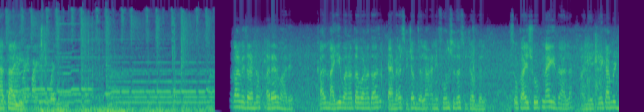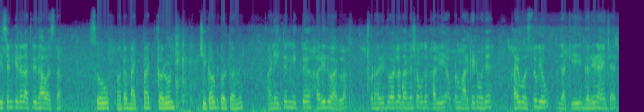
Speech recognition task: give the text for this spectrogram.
आता आली. काल मित्रांनो हर महादेव. काल मॅगी बनवता बनवता कॅमेरा स्विच ऑफ झाला आणि फोनसुद्धा स्विच ऑफ झाला. सो काही शूट नाही घेता आला. आणि ट्रेक आम्ही डिसेंड केलं रात्री दहा वाजता. सो आता बॅकपॅक करून चेकआउट करतो आम्ही. आणि इथून निघतो आहे हरिद्वारला. पण हरिद्वारला जाण्याच्या अगोदर खाली आपण मार्केटमध्ये काही वस्तू घेऊ ज्या की घरी न्यायच्या आहेत.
